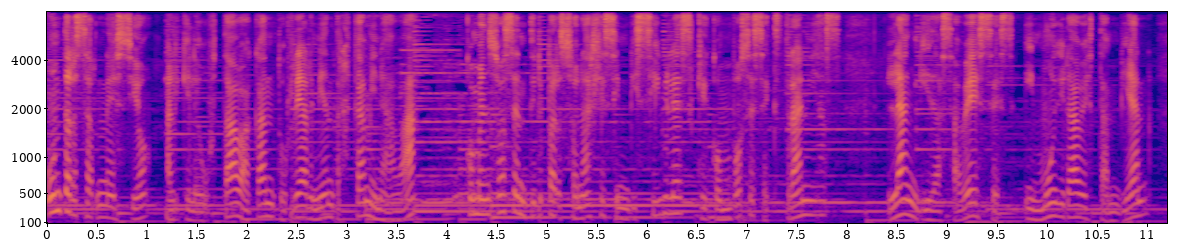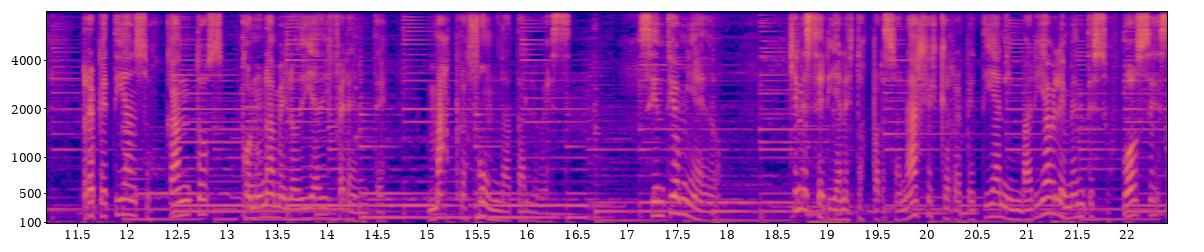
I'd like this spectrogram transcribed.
Un tercer necio, al que le gustaba canturrear mientras caminaba, comenzó a sentir personajes invisibles que con voces extrañas, lánguidas a veces y muy graves también, repetían sus cantos con una melodía diferente, más profunda tal vez. Sintió miedo. ¿Quiénes serían estos personajes que repetían invariablemente sus voces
